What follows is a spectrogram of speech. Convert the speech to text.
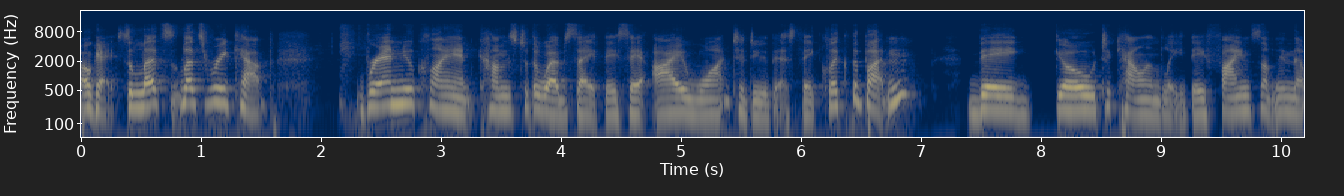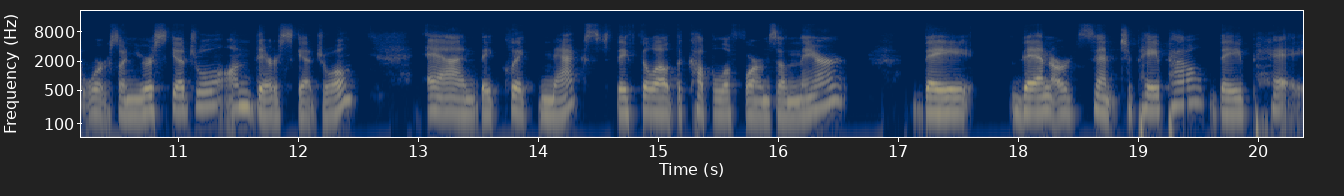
Okay, so let's let's recap brand new client comes to the website. They say, I want to do this. They click the button, they go to Calendly, they find something that works on your schedule, on their schedule, and they click next. They fill out the couple of forms on there. They then are sent to PayPal, they pay.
